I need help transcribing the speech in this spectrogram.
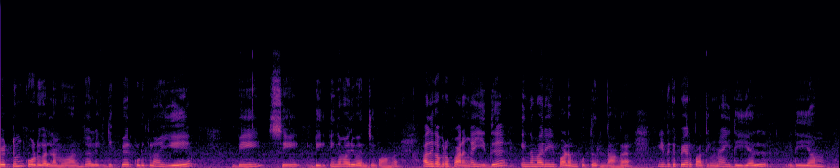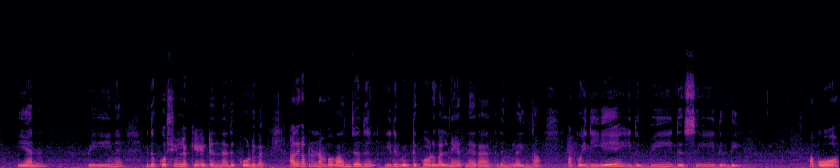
வெட்டும் கோடுகள் நம்ம வரைஞ்சாலும் இதுக்கு பேர் கொடுக்கலாம். ஏ பி சி டி இந்த மாதிரி வரைஞ்சிக்குவாங்க. அதுக்கப்புறம் பாருங்கள் இது இந்த மாதிரி படம் கொடுத்துருந்தாங்க. இதுக்கு பேர் பார்த்திங்கன்னா இது எல் இது எம் என் பின்னு இது கொஷினில் கேட்டிருந்தது கோடுகள். அதுக்கப்புறம் நம்ம வரைஞ்சது இது வெட்டுக்கோடுகள் நேர் நேராக இருக்குதுங்களா? இதுதான். அப்போ இது ஏ இது பி இது சி இது டி அப்போது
